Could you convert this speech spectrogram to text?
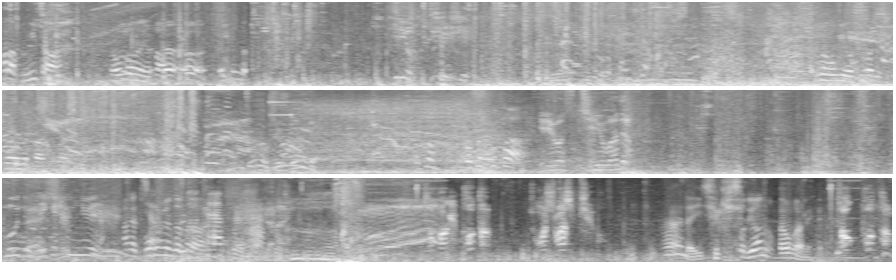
팔아 공 있다. 나 오늘 어어 애쓴다 치료 실시 그만 오기 어떡하지 그만 오겠다 왜 쏜데? 어서 포타 이리 와서 치료받아. 모두 내게 합류해. 안에 도로 변잡자 전방에 포탑 조심하십시오. 아 나 이 새끼 어디 갔노? 타고 가네 적 포탑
